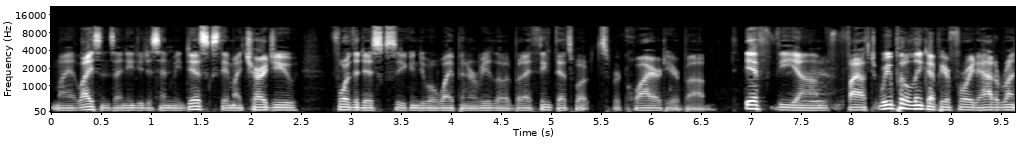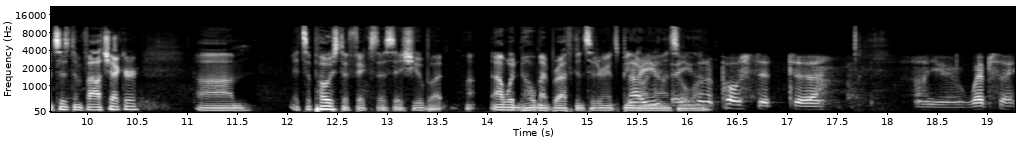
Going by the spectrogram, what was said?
my license. I need you to send me disks." They might charge you for the disk so you can do a wipe and a reload. But I think that's what's required here, Bob. If the um, file, we put a link up here for you to how to run System File Checker. Um, it's supposed to fix this issue, but I wouldn't hold my breath considering it's been Now, going you, on are so you long. going to post it uh, on your website?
